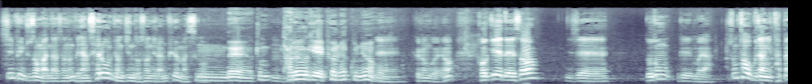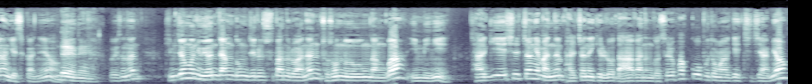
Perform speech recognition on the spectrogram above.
시진핑 주석 만나서는 그냥 새로운 병진 노선이라는 표현만 쓰고. 음, 네. 좀 음. 다르게 표현을 했군요. 네, 그런 거예요. 거기에 대해서 이제 노동 그 뭐야 숭타오 부장이 답변한 게 있을 거 아니에요. 네네. 거기서는 김정은 위원장 동지를 수반으로 하는 조선노동당과 인민이 자기의 실정에 맞는 발전의 길로 나아가는 것을 확고부동하게 지지하며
